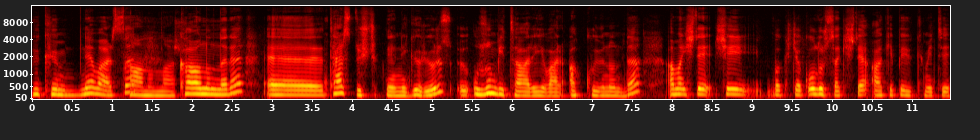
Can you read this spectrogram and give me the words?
hüküm ne varsa Kanunlar. kanunlara e, ters düştüklerini görüyoruz. E, uzun bir tarihi var Akkuyu'nun da ama işte şey bakacak olursak işte AKP hükümeti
